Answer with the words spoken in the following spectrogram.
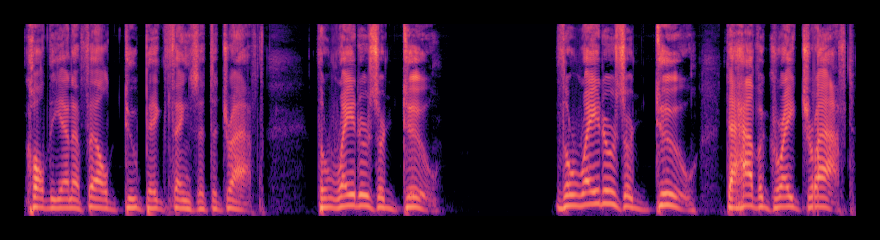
called the NFL do big things at the draft. The Raiders are due. The Raiders are due to have a great draft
